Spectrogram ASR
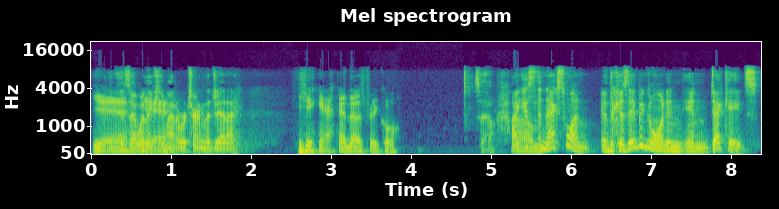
Yeah, because that when they came out of Return of the Jedi. Yeah, that was pretty cool. So I guess Um, the next one because they've been going in in decades.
